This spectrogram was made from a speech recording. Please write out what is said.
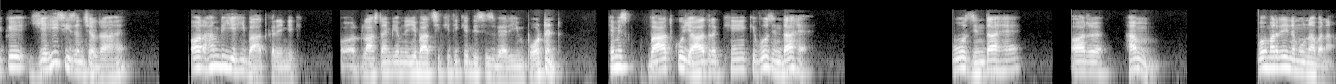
क्योंकि यही सीज़न चल रहा है और हम भी यही बात करेंगे और लास्ट टाइम भी हमने ये बात सीखी थी कि दिस इज़ वेरी इंपॉर्टेंट हम इस बात को याद रखें कि वो ज़िंदा है। वो ज़िंदा है और हम, वो हमारे लिए नमूना बना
